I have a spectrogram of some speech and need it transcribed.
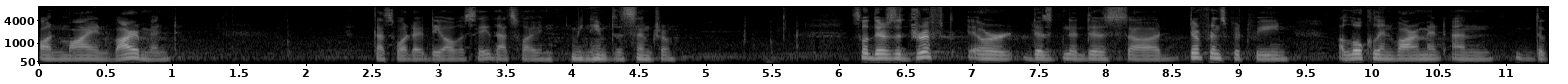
on my environment. That's what they always say. That's why we named the syndrome. So there's a drift or there's this difference between a local environment and the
